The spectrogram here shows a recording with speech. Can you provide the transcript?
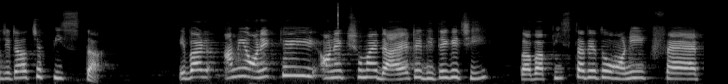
যেটা হচ্ছে পিস্তা। এবার আমি অনেককেই অনেক সময় ডায়েটে দিতে গেছি, বাবা পিস্তাতে তো অনেক ফ্যাট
